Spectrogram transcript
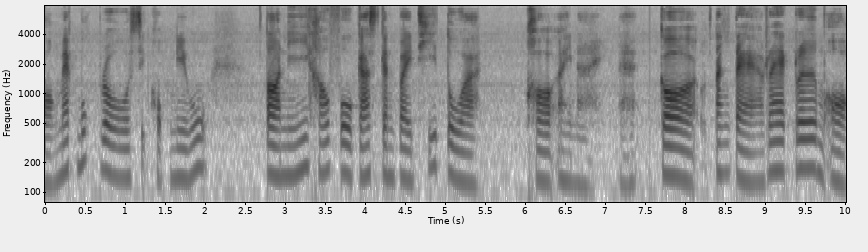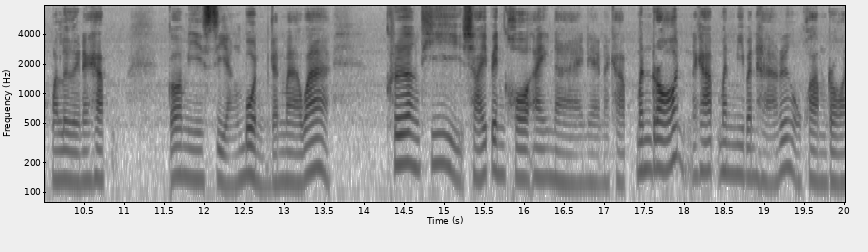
อง MacBook Pro 16 นิ้ว ตอนนี้เขาโฟกัสกันไปที่ตัว Core i9 นะฮะ ก็ตั้งแต่แรกเริ่มออกมาเลยนะครับ ก็มีเสียงบ่นกันมาว่า เครื่องที่ใช้เป็น Core i9 เนี่ยนะครับ มันร้อนนะครับ มันมีปัญหาเรื่องของความร้อน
